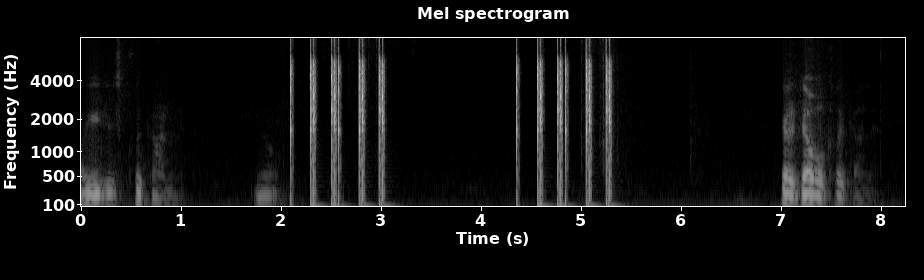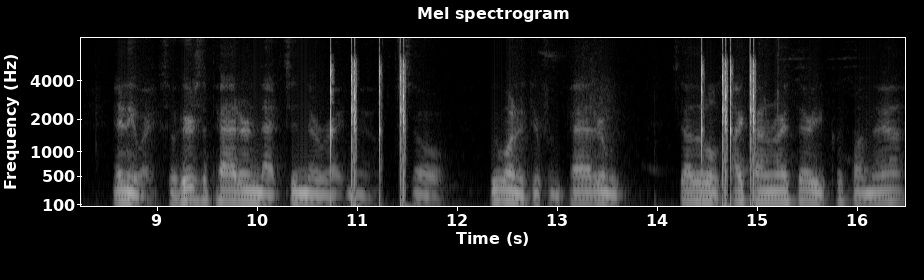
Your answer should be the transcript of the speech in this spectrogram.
Or you just click on it. No. Got to double click on it. Anyway, so here's the pattern that's in there right now. So we want a different pattern. We see that little icon right there. You click on that.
